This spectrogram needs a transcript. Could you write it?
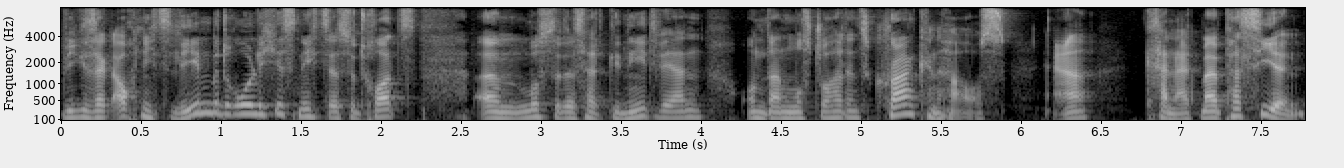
Wie gesagt, auch nichts Lebenbedrohliches, nichtsdestotrotz ähm, musste das halt genäht werden und dann musst du halt ins Krankenhaus, ja. Kann halt mal passieren.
